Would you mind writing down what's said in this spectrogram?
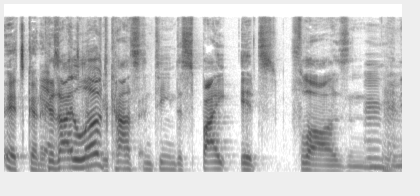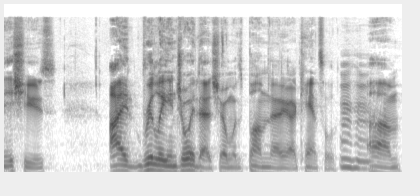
It's gonna because I loved be. Constantine despite its flaws and, and issues. I really enjoyed that show. and Was bummed that it got canceled. Um,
